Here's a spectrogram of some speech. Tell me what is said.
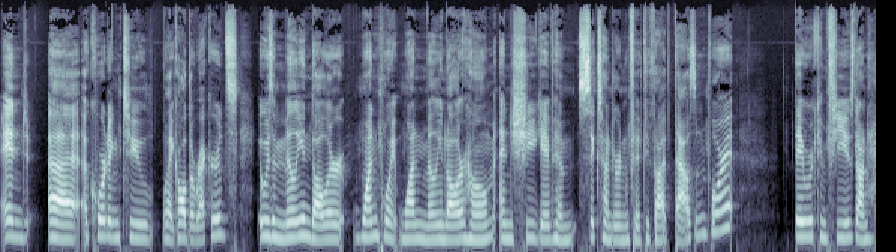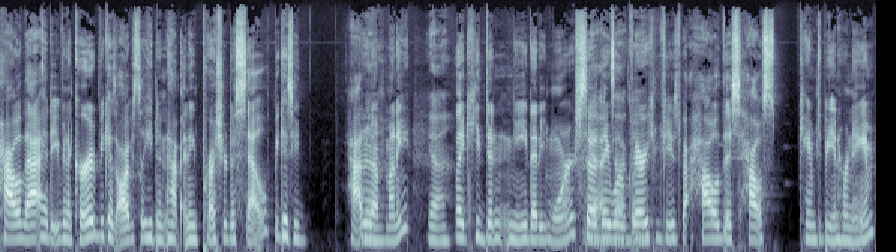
And uh, according to like all the records, it was a million dollar, one point one million dollar home, and she gave him six hundred and fifty five thousand for it. They were confused on how that had even occurred because obviously he didn't have any pressure to sell because he had Yeah. enough money. Yeah. Like he didn't need any more. So Yeah, they were very confused about how this house came to be in her name.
